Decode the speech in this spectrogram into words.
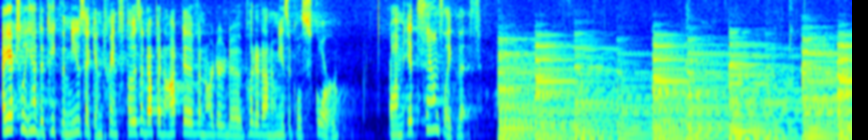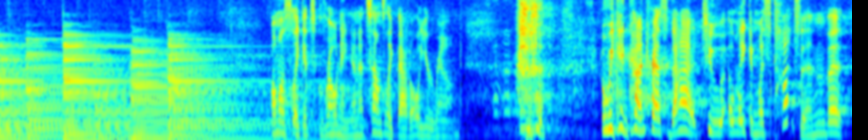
I actually had to take the music and transpose it up an octave in order to put it on a musical score. Um, it sounds like this. Almost like it's groaning, and it sounds like that all year round. we can contrast that to a lake in Wisconsin that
